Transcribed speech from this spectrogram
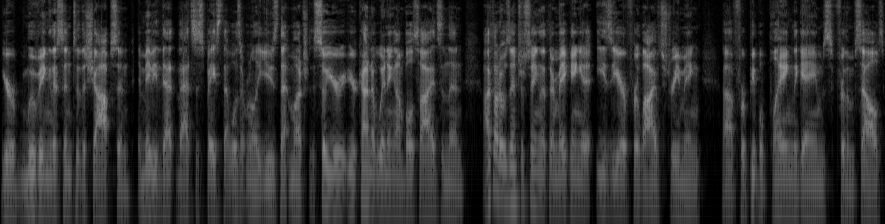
you're moving this into the shops and, and maybe that that's a space that wasn't really used that much. So you're you're kind of winning on both sides and then I thought it was interesting that they're making it easier for live streaming uh, for people playing the games for themselves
